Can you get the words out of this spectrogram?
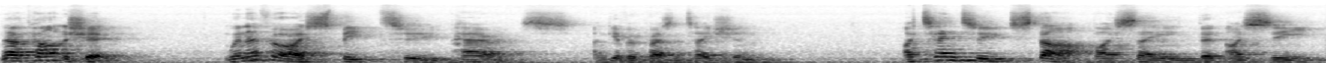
Now, partnership. Whenever I speak to parents and give a presentation, I tend to start by saying that I see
